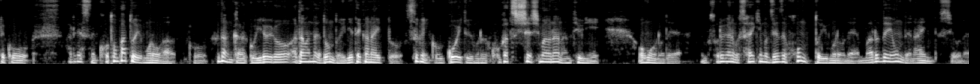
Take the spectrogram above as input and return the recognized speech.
で、こう、あれですね、言葉というものは、こう、普段からこう、いろいろ頭の中どんどん入れていかないと、すぐにこう、語彙というものが枯渇してしまうな、なんていうふうに思うので、でもそれがでも最近も全然本というものをね、まるで読んでないんですよね。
